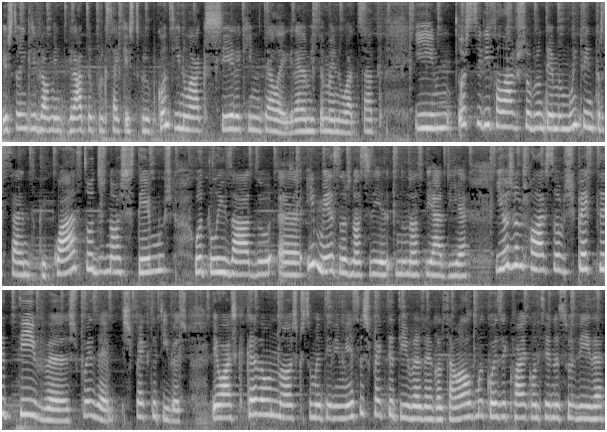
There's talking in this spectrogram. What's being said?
Eu estou incrivelmente grata porque sei que este grupo continua a crescer aqui no Telegram e também no WhatsApp e hum, hoje decidi falar sobre um tema muito interessante que quase todos nós temos utilizado uh, imenso nos nossos dia, no nosso dia a dia. E hoje vamos falar sobre expectativas. Pois é, expectativas. Eu acho que cada um de nós costuma ter imensas expectativas em relação a alguma coisa que vai acontecer na sua vida,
